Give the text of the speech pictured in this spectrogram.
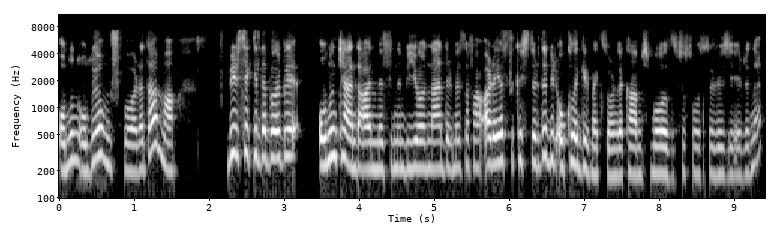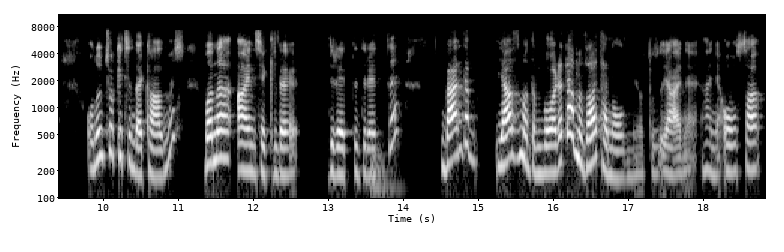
Onun oluyormuş bu arada ama bir şekilde böyle bir onun kendi annesinin bir yönlendirmesi falan araya sıkıştırdığı bir okula girmek zorunda kalmış Boğaziçi sosyoloji yerine. Onun çok içinde kalmış. Bana aynı şekilde diretti diretti. Ben de yazmadım bu arada ama zaten olmuyordu. Yani hani olsa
